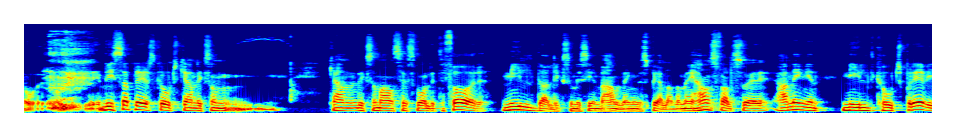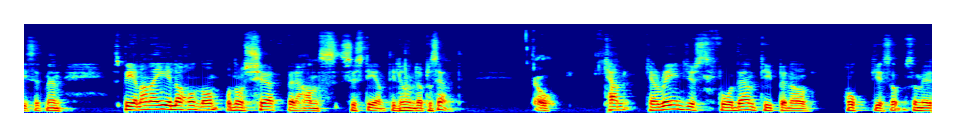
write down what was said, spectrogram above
och, vissa players coach kan liksom kan liksom anses vara lite för milda liksom i sin behandling med spelarna. Men i hans fall så är det, han är ingen mild coach på det viset. Men spelarna gillar honom och de köper hans system till 100%. Ja. Kan, kan Rangers få den typen av hockey som, som är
